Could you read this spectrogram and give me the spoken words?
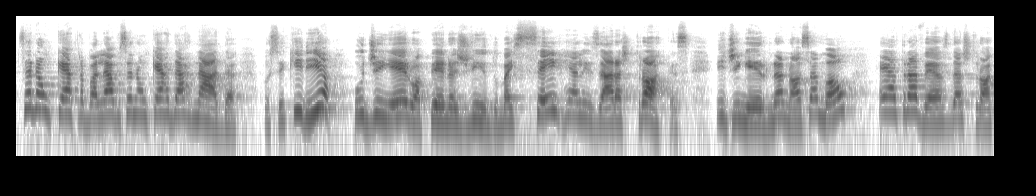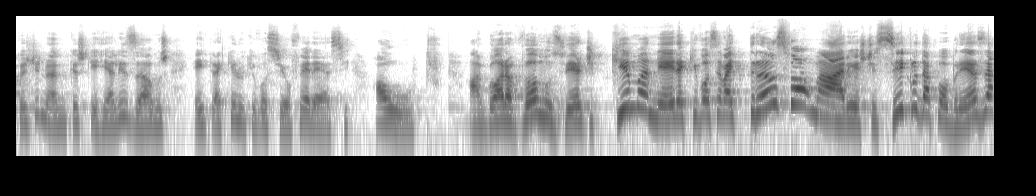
Você não quer trabalhar, você não quer dar nada. Você queria o dinheiro apenas vindo, mas sem realizar as trocas. E dinheiro na nossa mão é através das trocas dinâmicas que realizamos entre aquilo que você oferece ao outro. Agora vamos ver de que maneira que você vai transformar este ciclo da pobreza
